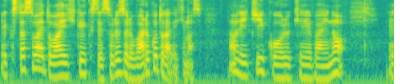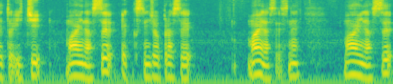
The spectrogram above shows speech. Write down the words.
x たす y と y-x でそれぞれ割ることができます。なので1イコール k 倍の、えっ、と1マイナス x2 乗プラスマイナスですね。マイナス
